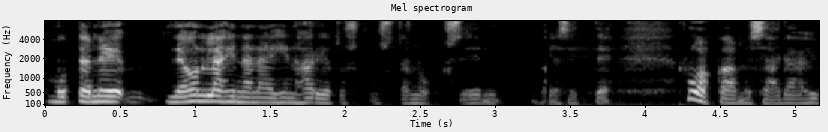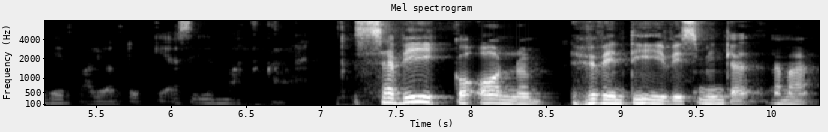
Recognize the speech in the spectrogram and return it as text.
mutta ne, ne on lähinnä näihin harjoituskustannuksiin ja sitten ruokaa me saadaan hyvin paljon tukea sille matkalle. Se viikko on hyvin tiivis, minkä nämä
